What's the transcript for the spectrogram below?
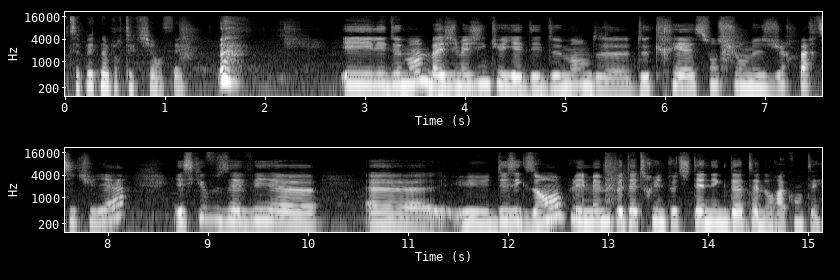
ça peut être n'importe qui en fait. Et les demandes, bah, j'imagine qu'il y a des demandes de création sur mesure particulières. Est-ce que vous avez euh, des exemples et même peut-être une petite anecdote à nous raconter?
